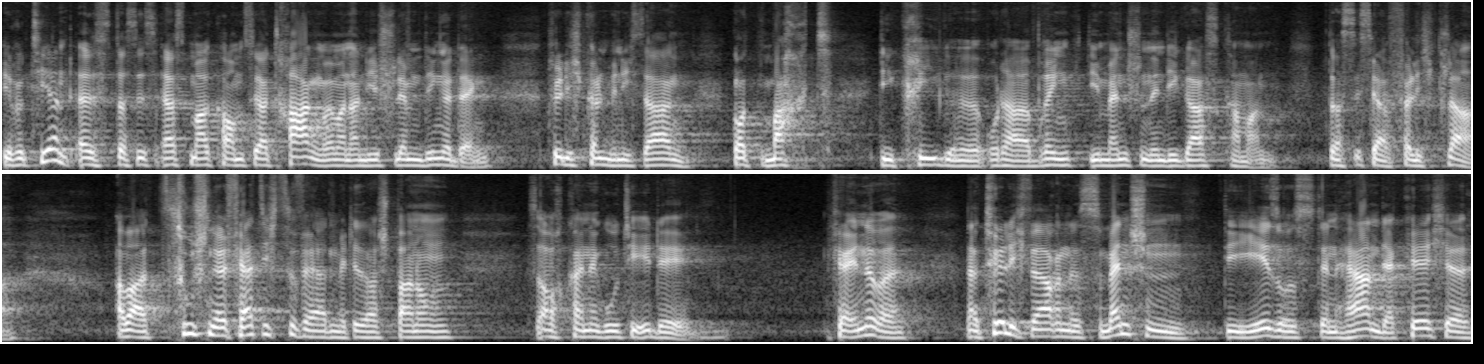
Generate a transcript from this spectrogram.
irritierend ist, das ist erstmal kaum zu ertragen, wenn man an die schlimmen Dinge denkt. Natürlich können wir nicht sagen, Gott macht die Kriege oder bringt die Menschen in die Gaskammern. Das ist ja völlig klar. Aber zu schnell fertig zu werden mit dieser Spannung ist auch keine gute Idee. Ich erinnere, natürlich waren es Menschen, die Jesus, den Herrn der Kirche,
